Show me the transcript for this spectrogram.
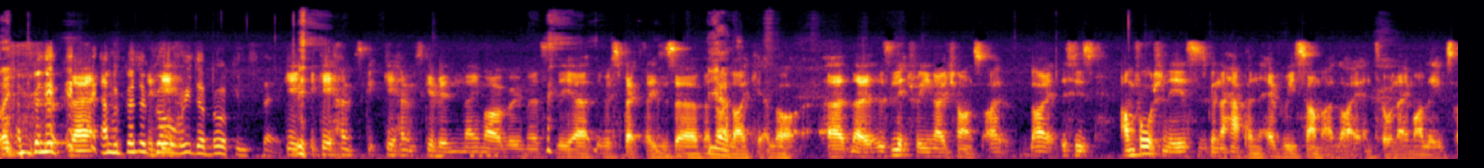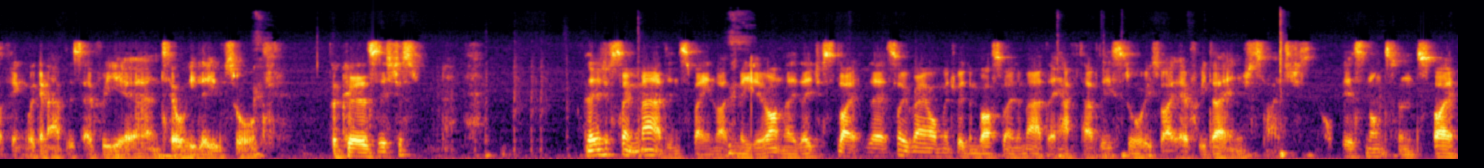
Like, I'm gonna Nah. I'm gonna go Yeah. read a book instead. Gu- Guillaume's, Guillaume's giving Neymar rumours the uh, the respect they deserve, and Yeah. I like it a lot. Uh, no, there's literally no chance. I like this is unfortunately this is going to happen every summer, like until Neymar leaves. I think we're going to have this every year until he leaves, or because it's just they're just so mad in Spain, like the media, aren't they? They just like they're so Real Madrid and Barcelona mad. They have to have these stories like every day, and it's just like it's just obvious nonsense. Like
